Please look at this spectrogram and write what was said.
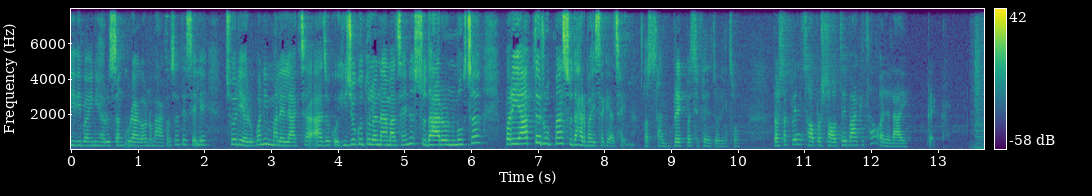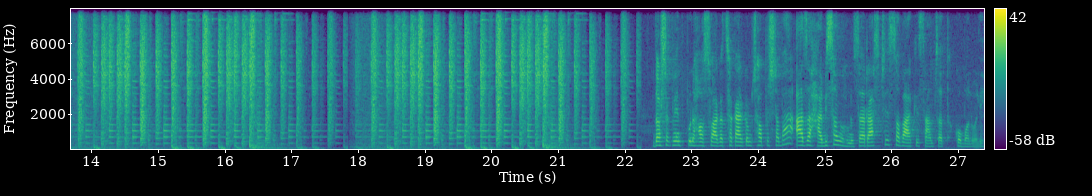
दिदीबहिनीहरूसँग कुरा गर्नु भएको छ। त्यसैले छोरीहरू पनि मलाई लाग्छ आजको हिजोको तुलनामा छैन सुधारोन्मुख छ पर्याप्त रूपमा सुधार भइसकेका छैन। हस् ब्रेकपछि फेरि जोडिन्छौँ। दर्शक पनि छ प्रश्न अझै बाँकी छ अहिलेलाई ब्रेक। दर्शकवृन्द पुनः स्वागत छ कार्यक्रम छ प्रश्नमा। आज हामीसँग हुनुहुन्छ राष्ट्रिय सभाकी सांसद कोमल ओली।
